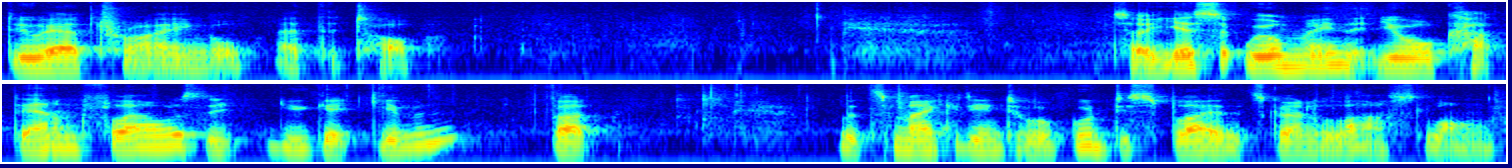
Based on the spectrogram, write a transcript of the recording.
do our triangle at the top. So yes it will mean that you will cut down flowers that you get given but let's make it into a good display that's going to last longer.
